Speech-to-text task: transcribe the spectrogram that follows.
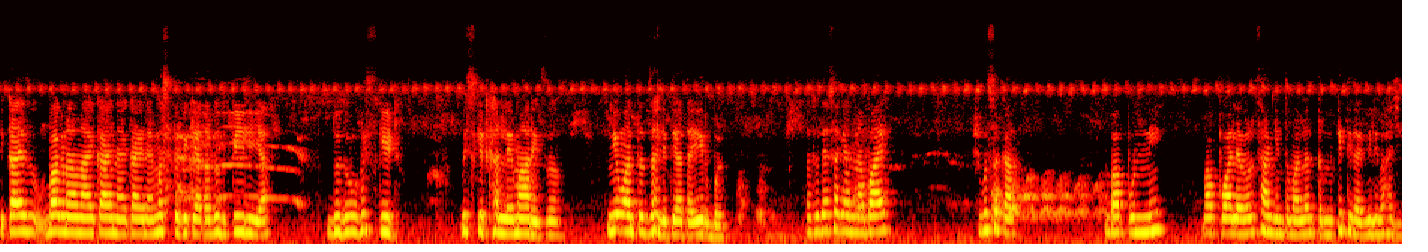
ती काय बघणार नाही काय नाही काय नाही मस्तपैकी आता दूध पिली या. दूध बिस्किट बिस्किट खाल्ले मारीचं. निवांतच झाली ती आता इरबळ. असं द्या सगळ्यांना बाय. शुभ सकाळ. बापूंनी बापू आल्यावर सांगेन तुम्हाला नंतर कितीला गेली भाजी.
